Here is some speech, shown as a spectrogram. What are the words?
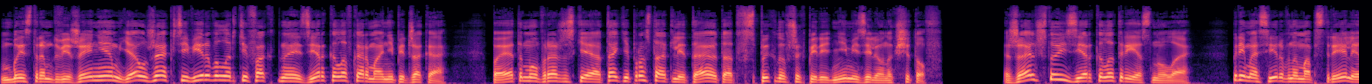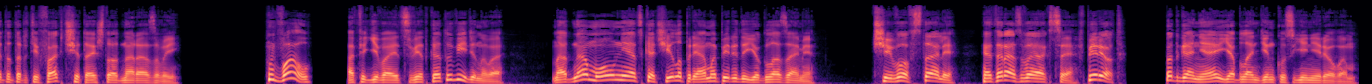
Быстрым движением я уже активировал артефактное зеркало в кармане пиджака, поэтому вражеские атаки просто отлетают от вспыхнувших перед ними зеленых щитов. Жаль, что и зеркало треснуло. При массированном обстреле этот артефакт считай, что одноразовый. «Вау!» Офигевает Светка от увиденного. Одна молния отскочила прямо перед ее глазами. «Чего встали? Это разовая акция. Вперед!» Подгоняю я блондинку с Янеревым.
